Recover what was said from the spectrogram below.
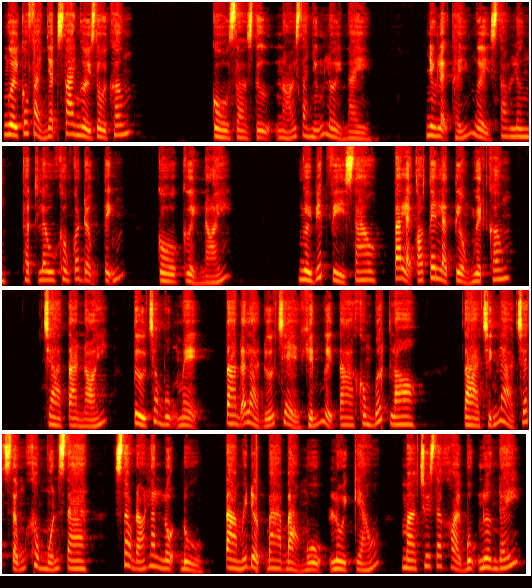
người có phải nhận sai người rồi không? Cô dò dự nói ra những lời này. Nhưng lại thấy người sau lưng thật lâu không có động tĩnh. Cô cười nói. Người biết vì sao ta lại có tên là Tiểu Nguyệt không? Cha ta nói, từ trong bụng mẹ, ta đã là đứa trẻ khiến người ta không bớt lo. Ta chính là chất sống không muốn ra, sau đó lăn lộn đủ, ta mới được ba bảo mụ lôi kéo mà chui ra khỏi bụng nương đấy.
